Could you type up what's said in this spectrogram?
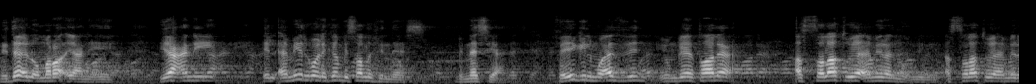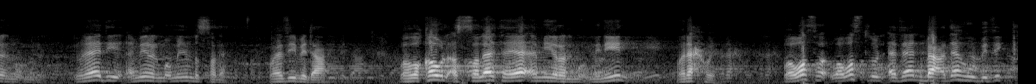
نداء الأمراء يعني إيه؟ يعني الأمير هو اللي كان بيصلي في الناس بالناس يعني. فيجي المؤذن يوم جاي طالع الصلاة يا أمير المؤمنين الصلاة يا أمير المؤمنين. ينادي أمير المؤمنين بالصلاة وهذه بدعة. وهو قول الصلاة يا أمير المؤمنين ونحوه. ووصل الأذان بعده بذكر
